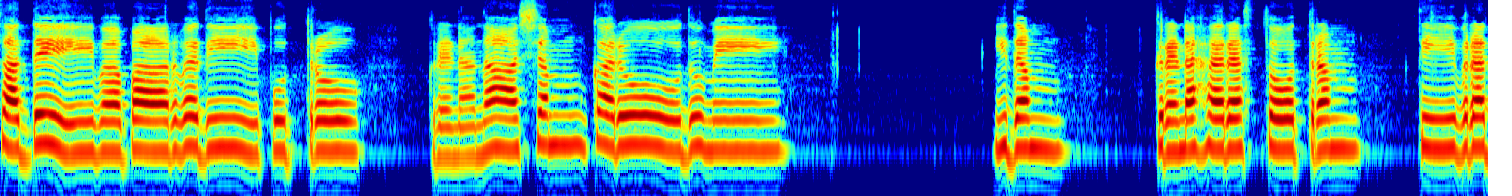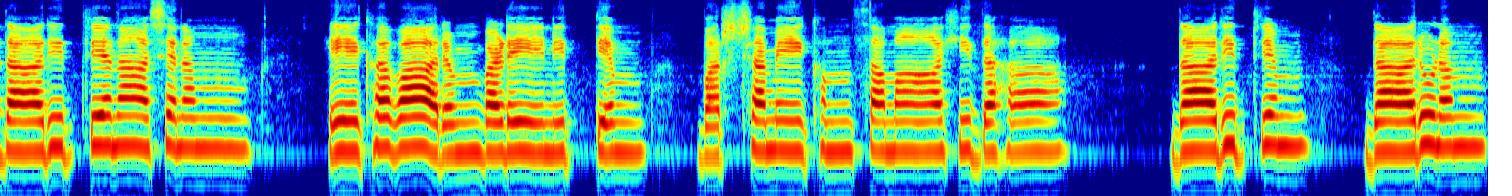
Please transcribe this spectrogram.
सदैव पार्वतीपुत्रो कृणनाशं करोतु मे। इदं गृणहरस्तोत्रम् തീവ്രദാരിദ്ര്യനാശനം. ഏകവാരം പടേ നിത്യം വർഷമേഘം സമാഹിത. ദാരിദ്ര്യം ദാരുണം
